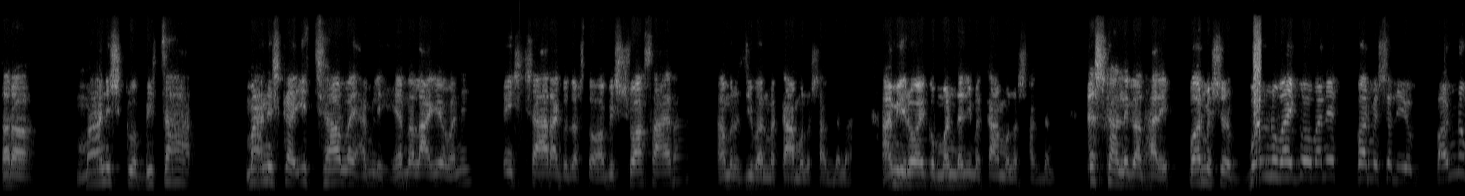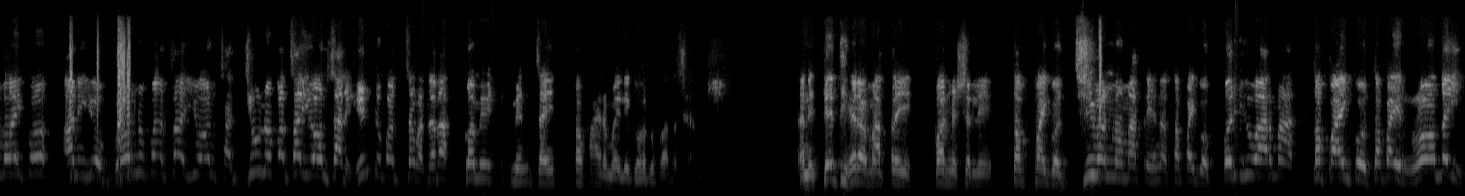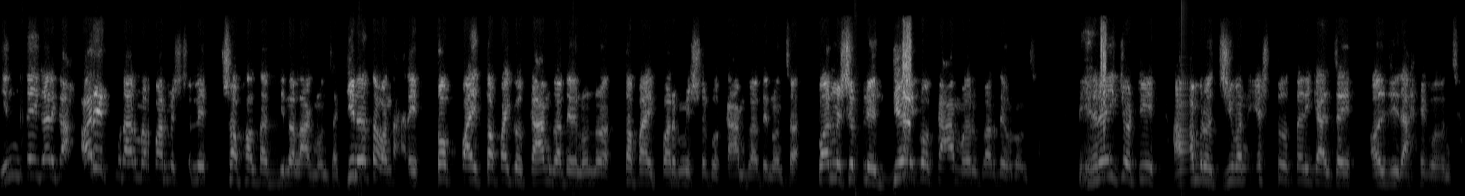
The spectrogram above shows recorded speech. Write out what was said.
तर मानिसको विचार मानिसका इच्छाहरूलाई हामीले हेर्न लाग्यो भने त्यही साराको जस्तो अविश्वास आएर हाम्रो जीवनमा काम हुन सक्दैन। हामी रहेको मण्डलीमा काम हुन सक्दैन। त्यस कारणले गर्दाखेरि परमेश्वर बोल्नु भएको भने परमेश्वरले यो भन्नुभएको अनि यो गर्नुपर्छ यो अनुसार जिउनुपर्छ यो अनुसार हिँड्नुपर्छ भनेर कमिटमेन्ट चाहिँ तपाईँ र मैले गर्नुपर्दछ। हेर्नुहोस् अनि त्यतिखेर मात्रै परमेश्वरले तपाईँको जीवनमा मात्रै होइन तपाईँको परिवारमा तपाईँको तपाईँ रहँदै हिँड्दै गरेका हरेक कुराहरूमा परमेश्वरले सफलता दिन लाग्नुहुन्छ। किन त भन्दाखेरि तपाईँ तपाईँको काम गर्दै हुनुहुन्न तपाईँ परमेश्वरको काम गर्दै हुनुहुन्छ। परमेश्वरले दिएको कामहरू गर्दै हुनुहुन्छ। धेरैचोटि हाम्रो जीवन यस्तो तरिकाले चाहिँ अल्झिराखेको हुन्छ।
